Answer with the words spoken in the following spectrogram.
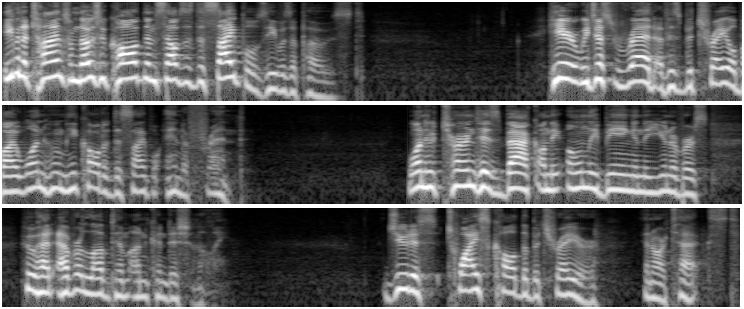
even at times from those who called themselves his disciples, he was opposed. Here we just read of his betrayal by one whom he called a disciple and a friend one who turned his back on the only being in the universe who had ever loved him unconditionally. Judas, twice called the betrayer in our text,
